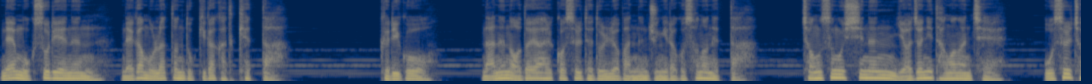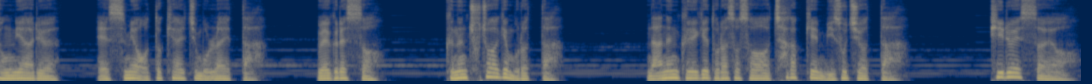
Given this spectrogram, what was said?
내 목소리에는 내가 몰랐던 도끼가 가득했다. 그리고 나는 얻어야 할 것을 되돌려 받는 중이라고 선언했다. 정승우 씨는 여전히 당황한 채 옷을 정리하려 애쓰며 어떻게 할지 몰라 했다. 왜 그랬어? 그는 초조하게 물었다. 나는 그에게 돌아서서 차갑게 미소 지었다. 필요했어요.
